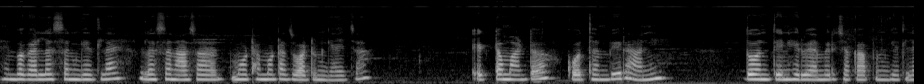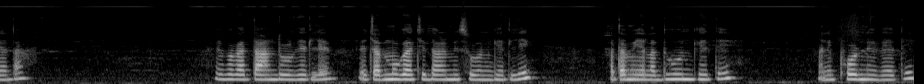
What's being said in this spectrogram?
हे बघा लसण घेतलं आहे लसण असा मोठा मोठाच वाटून घ्यायचा. एक टमाटर कोथिंबीर आणि दोन तीन हिरव्या मिरच्या कापून घेतल्या आता. हे बघा तांदूळ घेतले. याच्यात मुगाची डाळ मिसळून घेतली. आता मी याला धुवून घेते आणि फोडणी देते.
